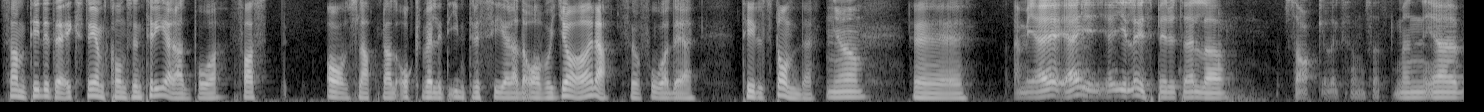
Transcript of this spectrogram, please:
samtidigt är extremt koncentrerad på, fast avslappnad och väldigt intresserad av att göra för att få det tillståndet. Ja. Eh, men jag, jag, jag gillar ju spirituella saker liksom. Så att, men jag,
